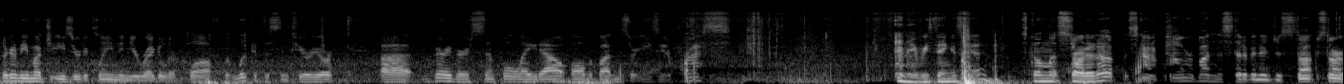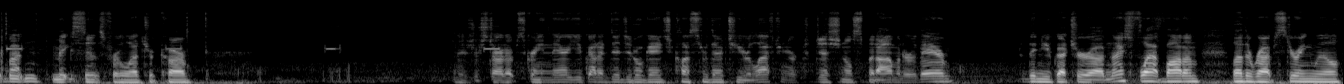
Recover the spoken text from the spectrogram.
They're gonna be much easier to clean than your regular cloth. But look at this interior. Uh, very, very simple laid out. All the buttons are easy to press and everything is good. Let's go and let's start it up. It's got a power button instead of an engine stop start button. Makes sense for an electric car. There's your startup screen there. You've got a digital gauge cluster there to your left and your traditional speedometer there. Then you've got your uh, nice flat bottom leather wrapped steering wheel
